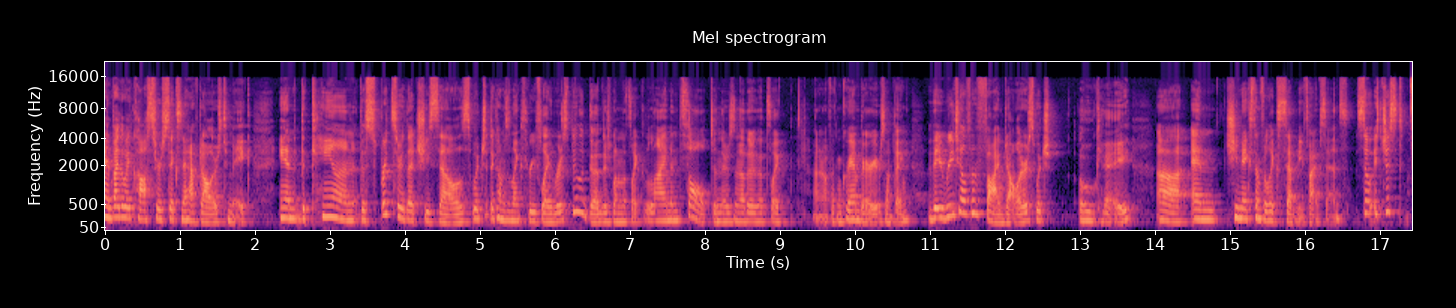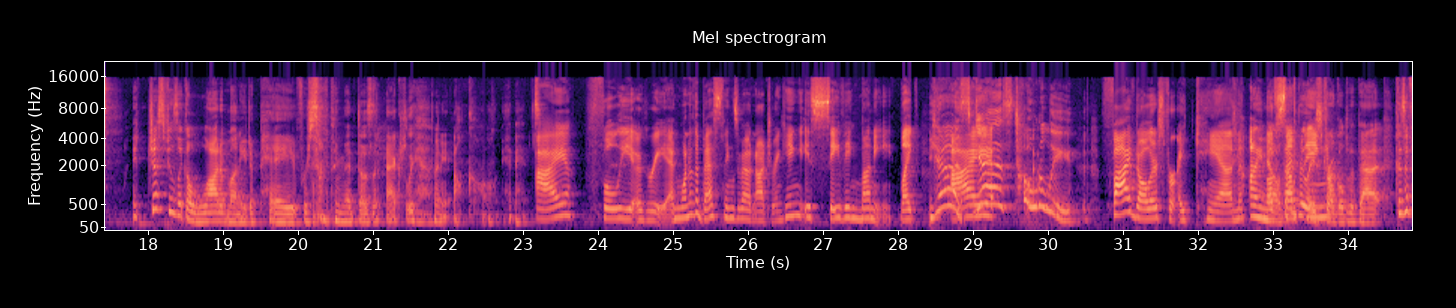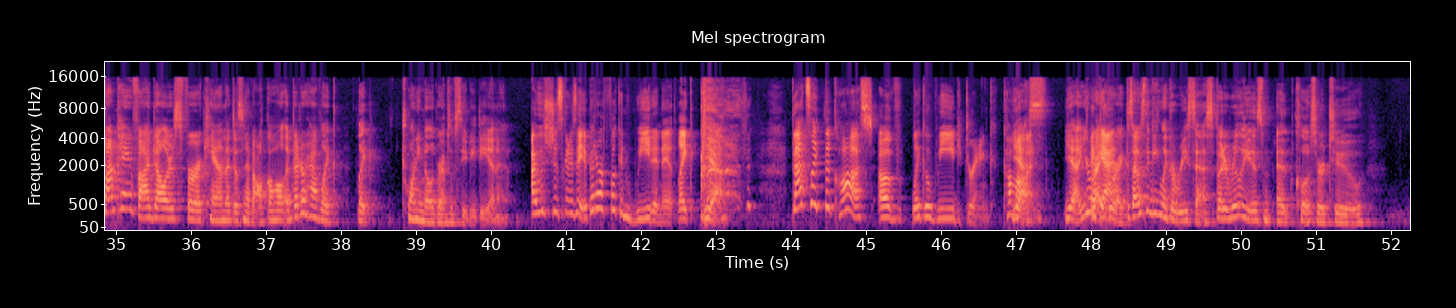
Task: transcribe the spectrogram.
And by the way, costs her six and a half dollars to make. And the can, the spritzer that she sells, which that comes in like three flavors, they look good. There's one that's like lime and salt, and there's another that's like I don't know, fucking cranberry or something. They retail for five dollars, which okay, uh, and she makes them for like seventy five cents. So it's just, it just feels like a lot of money to pay for something that doesn't actually have any alcohol in it. I fully agree. And one of the best things about not drinking is saving money. Like, Yes, I, yes, totally. five dollars for a can. I know. I've really struggled with that. Because if I'm paying five dollars for a can that doesn't have alcohol, it better have like like twenty milligrams of CBD in it. I was just gonna say it better have fucking weed in it. Like, Yeah. that's like the cost of like a weed drink. Come yes. on. Yeah, you're right. Again. You're right. Because I was thinking like a recess, but it really is uh, closer to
